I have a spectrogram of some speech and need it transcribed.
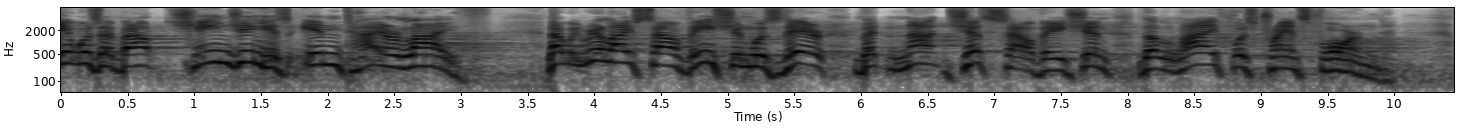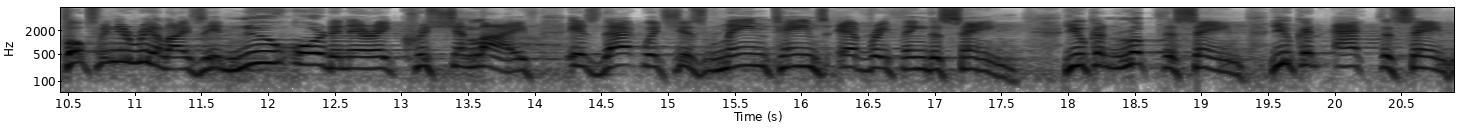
it was about changing his entire life. Now we realize salvation was there, but not just salvation, the life was transformed. Folks, we need to realize the new ordinary Christian life is that which just maintains everything the same. You can look the same. You can act the same.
